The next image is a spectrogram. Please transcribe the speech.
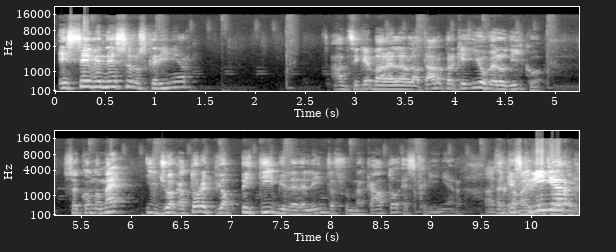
E se vendessero Skriniar? Anziché Barella e Lautaro? Perché io ve lo dico, secondo me il giocatore più appetibile dell'Inter sul mercato è Skriniar. Ah, perché Skriniar.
